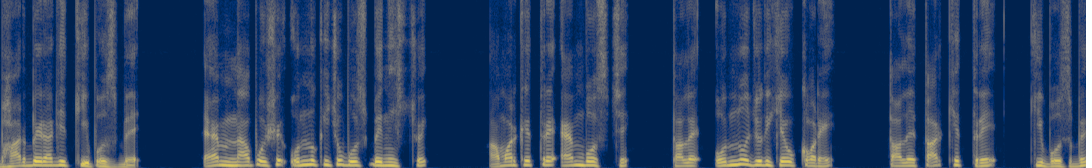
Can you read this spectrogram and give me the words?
ভার্বের আগে কি বসবে? অ্যাম না বসে অন্য কিছু বসবে নিশ্চয় আমার ক্ষেত্রে অ্যাম বসছে, তাহলে অন্য যদি কেউ করে, তাহলে তার ক্ষেত্রে কি বসবে?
